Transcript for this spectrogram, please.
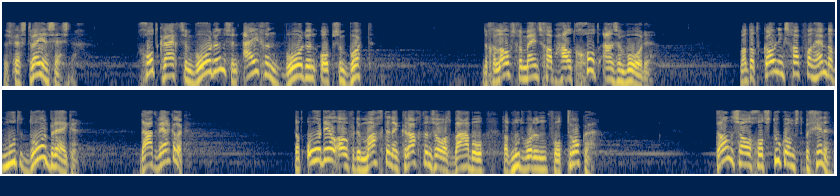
Dat is vers 62. God krijgt zijn woorden, zijn eigen woorden op zijn bord. De geloofsgemeenschap houdt God aan zijn woorden. Want dat koningschap van hem, dat moet doorbreken. Daadwerkelijk. Dat oordeel over de machten en krachten zoals Babel, dat moet worden voltrokken. Dan zal Gods toekomst beginnen.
